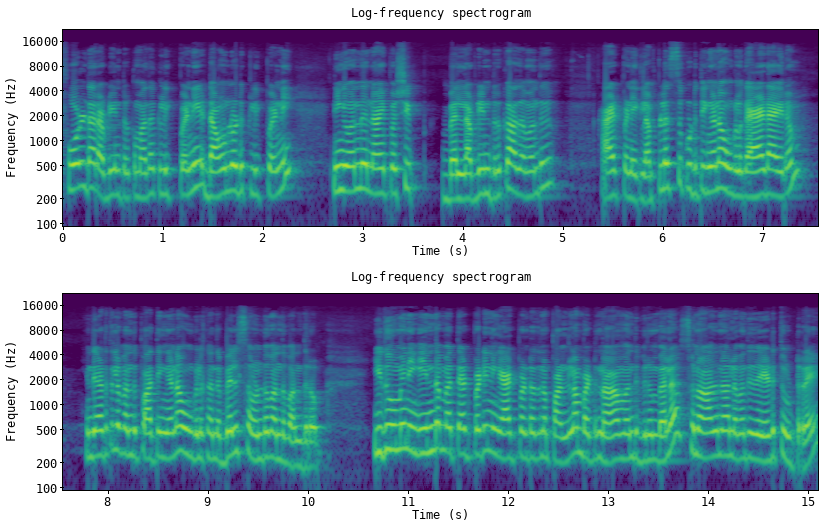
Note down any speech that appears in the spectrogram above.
ஃபோல்டர் அப்படின்னு இருக்கும் அதை கிளிக் பண்ணி டவுன்லோடு கிளிக் பண்ணி நீங்கள் வந்து நான் இப்போ ஷிப் பெல் அப்படின்னு இருக்கு அதை வந்து ஆட் பண்ணிக்கலாம். ப்ளஸ் கொடுத்தீங்கன்னா உங்களுக்கு ஆட் ஆயிரும். இந்த இடத்துல வந்து பார்த்தீங்கன்னா உங்களுக்கு அந்த பெல் சவுண்டு வந்து வந்துடும் இதுவுமே நீங்கள் இந்த மெத்தட் படி நீங்கள் ஆட் பண்ணுறதுனா பண்ணலாம். பட் நான் வந்து விரும்பலை. ஸோ நான் அதனால் வந்து இதை எடுத்து விட்டுறேன்.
